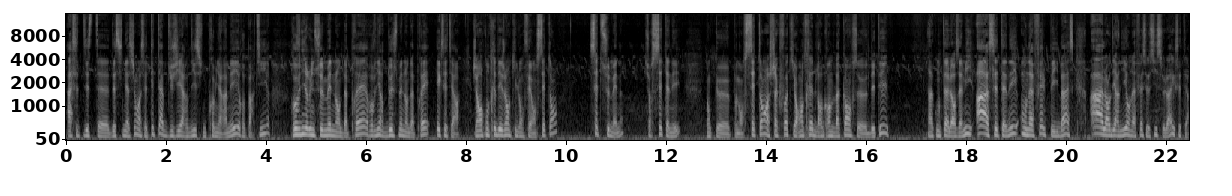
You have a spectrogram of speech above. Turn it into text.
à cette destination, à cette étape du GR10 une première année, repartir, revenir une semaine l'an d'après, revenir deux semaines l'an d'après, etc. J'ai rencontré des gens qui l'ont fait en sept ans, sept semaines, sur sept années. Donc euh, pendant sept ans, à chaque fois qu'ils rentraient de leurs grandes vacances euh, d'été, racontaient à leurs amis Ah, cette année, on a fait le Pays Basque. Ah, l'an dernier, on a fait ceci, cela, etc.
